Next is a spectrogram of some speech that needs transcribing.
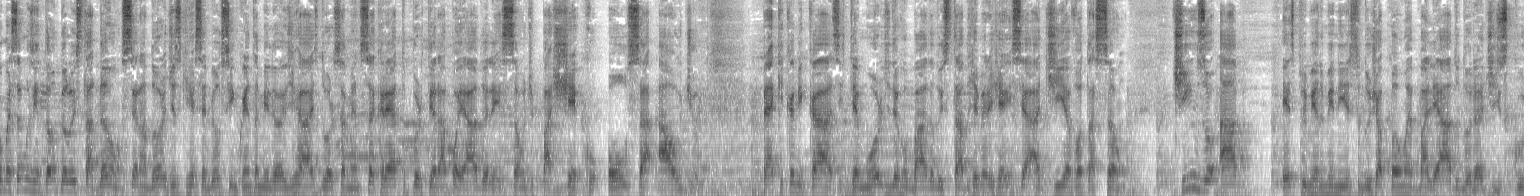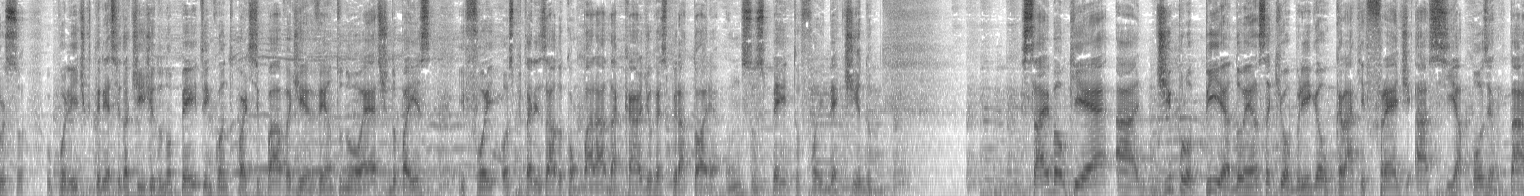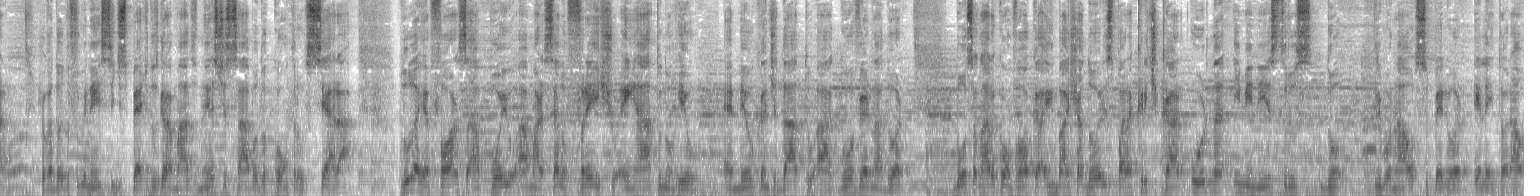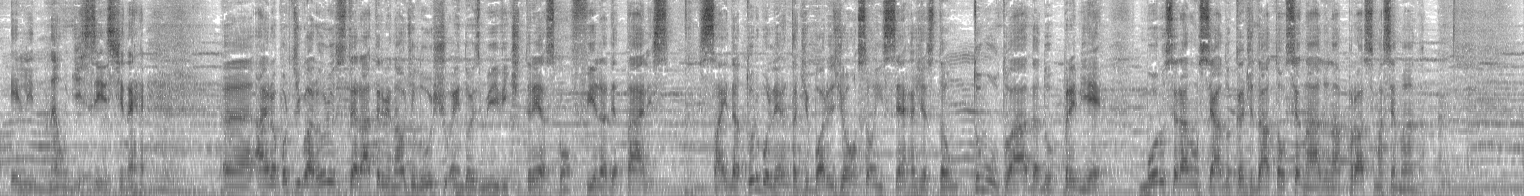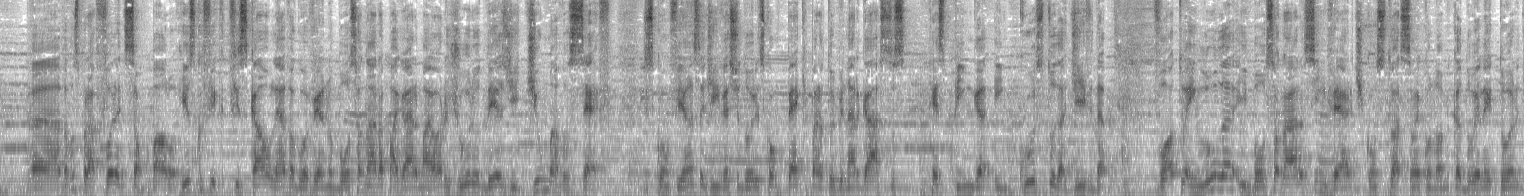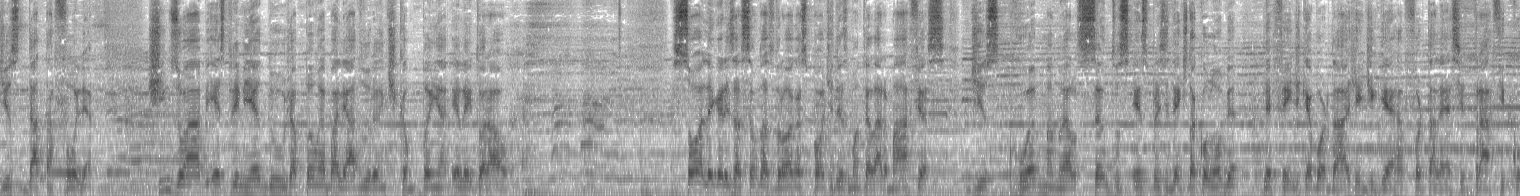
Começamos então pelo Estadão. O senador diz que recebeu 50 milhões de reais do orçamento secreto por ter apoiado a eleição de Pacheco. Ouça áudio. PEC Kamikaze, temor de derrubada do estado de emergência, adia votação. Shinzo Abe Ex-primeiro-ministro do Japão é baleado durante discurso. O político teria sido atingido no peito enquanto participava de evento no oeste do país e foi hospitalizado com parada cardiorrespiratória. Um suspeito foi detido. Saiba o que é a diplopia, doença que obriga o craque Fred a se aposentar. O jogador do Fluminense se despede dos gramados neste sábado contra o Ceará. Lula reforça apoio a Marcelo Freixo em ato no Rio. É meu candidato a governador. Bolsonaro convoca embaixadores para criticar urna e ministros do Tribunal Superior Eleitoral. Ele não desiste, né? Uh, aeroporto de Guarulhos terá terminal de luxo em 2023. Confira detalhes. Saída turbulenta de Boris Johnson encerra a gestão tumultuada do Premier. Moro será anunciado candidato ao Senado na próxima semana. Uh, vamos para a Folha de São Paulo. Risco fi fiscal leva governo Bolsonaro a pagar maior juro desde Dilma Rousseff. Desconfiança de investidores com PEC para turbinar gastos respinga em custo da dívida. Voto em Lula e Bolsonaro se inverte com situação econômica do eleitor, diz Datafolha. Shinzo Abe, ex-premier do Japão, é baleado durante campanha eleitoral. Só a legalização das drogas pode desmantelar máfias, diz Juan Manuel Santos, ex-presidente da Colômbia, defende que a abordagem de guerra fortalece tráfico.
